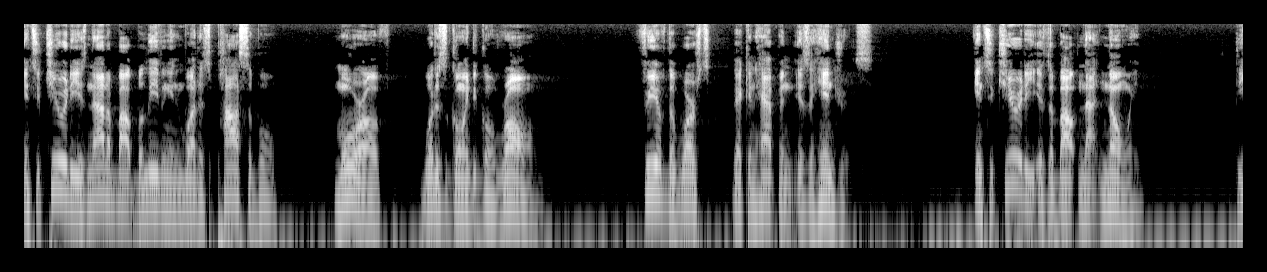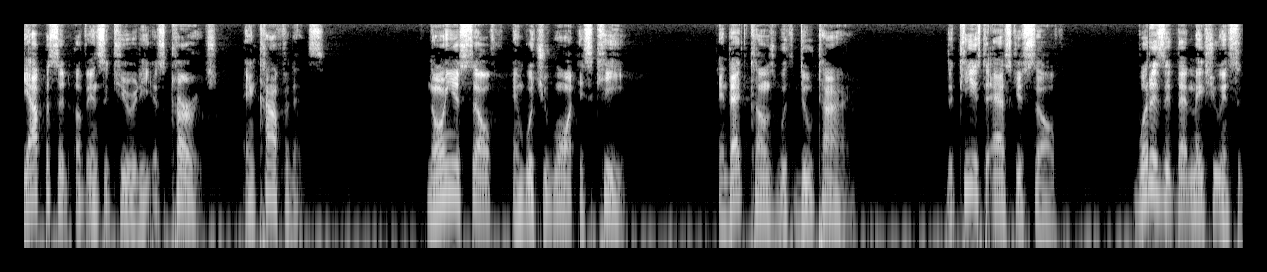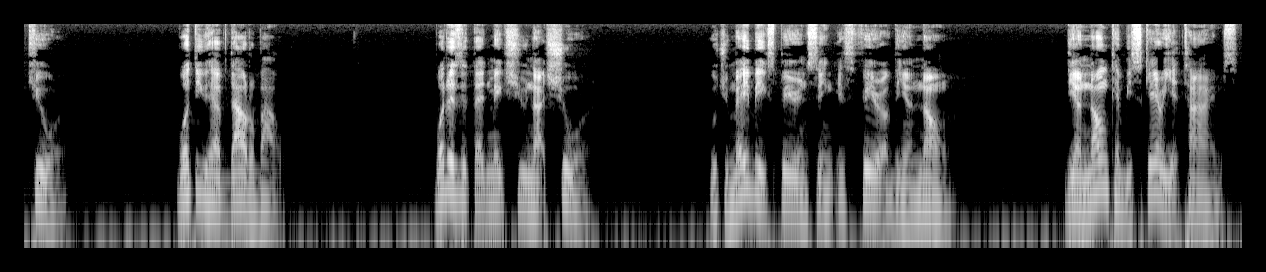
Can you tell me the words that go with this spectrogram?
Insecurity is not about believing in what is possible, more of what is going to go wrong. Fear of the worst that can happen is a hindrance. Insecurity is about not knowing. The opposite of insecurity is courage and confidence. Knowing yourself and what you want is key, and that comes with due time. The key is to ask yourself, what is it that makes you insecure? What do you have doubt about? What is it that makes you not sure? What you may be experiencing is fear of the unknown. The unknown can be scary at times.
